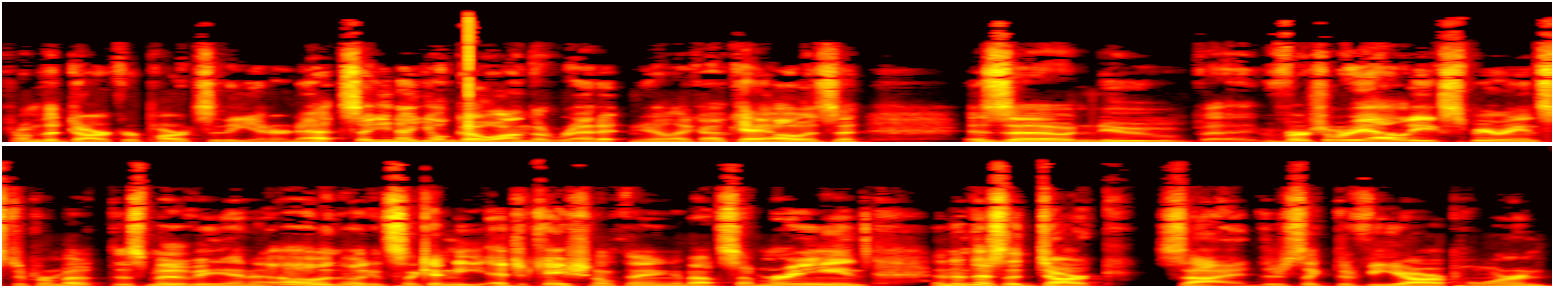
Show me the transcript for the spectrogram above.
from the darker parts of the internet. So you know, you'll go on the Reddit and you're like, okay, oh, it's a is a new uh, virtual reality experience to promote this movie, and oh, look, it's like a neat educational thing about submarines. And then there's the dark side. There's like the VR porn,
